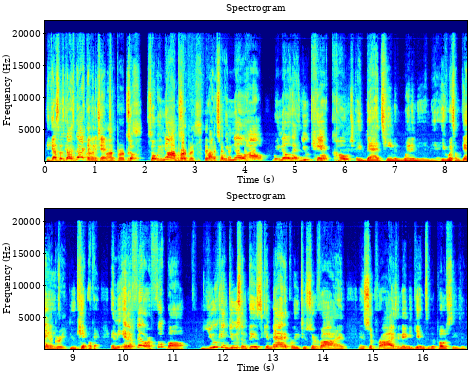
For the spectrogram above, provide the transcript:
He got those guys back. They win a championship On purpose. So, so we know On so- purpose. right? So we know how we know that you can't coach a bad team and win in the NBA. You can win some games. Agreed. You can't. Okay. In the NFL or football, you can do some things schematically to survive and surprise and maybe get into the postseason.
